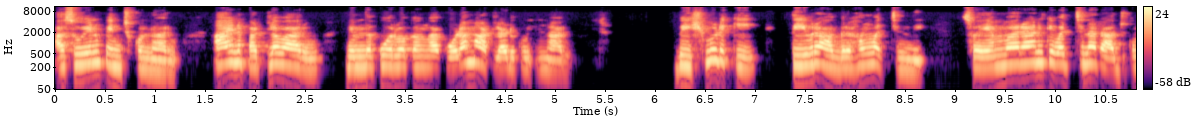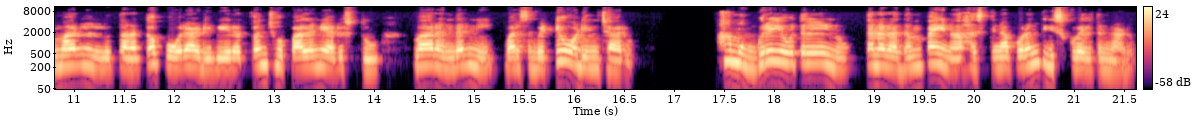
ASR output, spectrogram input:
అసూయను పెంచుకున్నారు. ఆయన పట్ల వారు నిందపూర్వకంగా కూడా మాట్లాడుకుంటున్నారు. భీష్ముడికి తీవ్ర ఆగ్రహం వచ్చింది. స్వయంవరానికి వచ్చిన రాజకుమారులను తనతో పోరాడి వీరత్వం చూపాలని అరుస్తూ వారందరినీ వరుసబెట్టి ఓడించారు. ఆ ముగ్గురు యువతులను తన రథం పైన హస్తినాపురం తీసుకువెళ్తున్నాడు.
